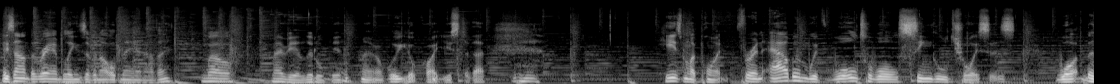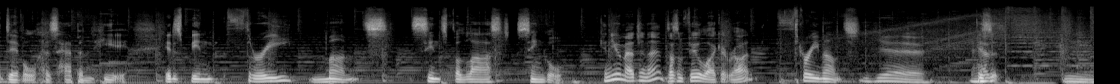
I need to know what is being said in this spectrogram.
These aren't the ramblings of an old man, are they? well, maybe a little bit. No, well, you're quite used to that. Here's my point. For an album with wall to wall single choices, what the devil has happened here? It has been three months since the last single. Can you imagine that? Doesn't feel like it, right? Three months. Yeah. Is Has- it? Mm.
